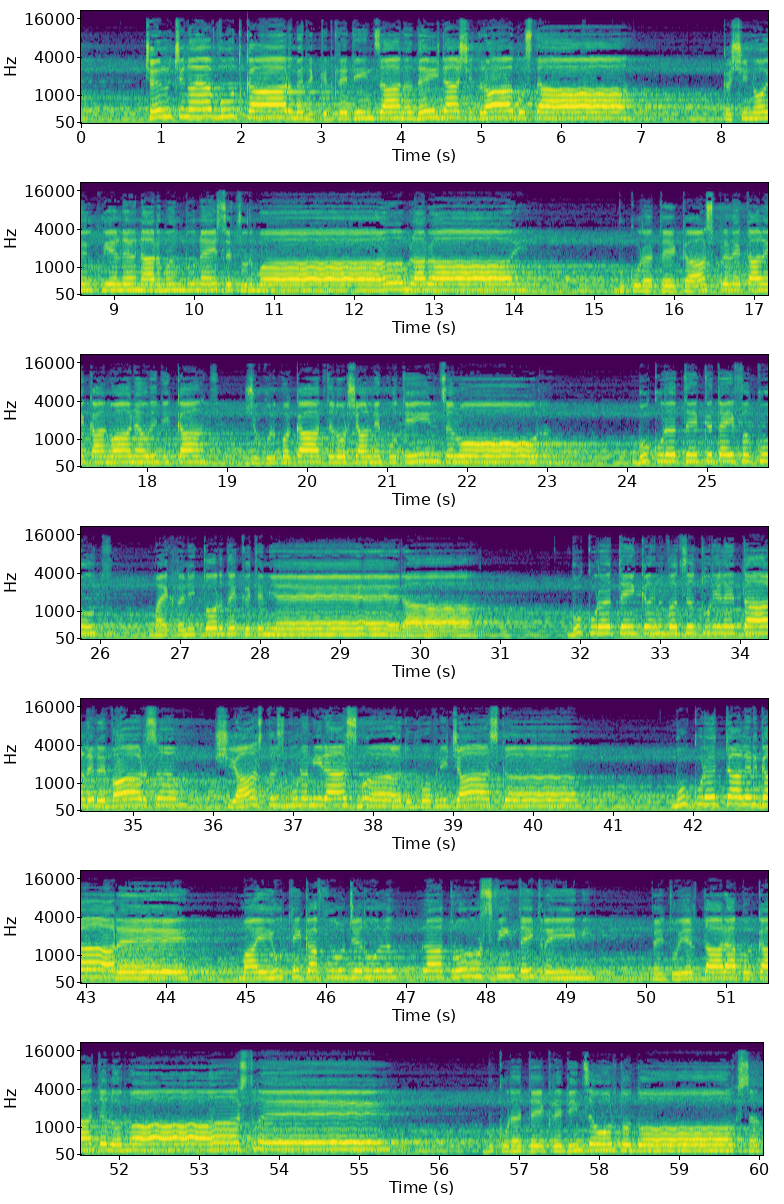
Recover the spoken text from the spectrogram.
cel ce n-ai avut ca arme decât credința, nădejdea și dragostea, că și noi cu ele înarmându-ne să-ți urmăm la rai. Bucură-te că asprele tale canoane au ridicat jugul păcatelor și al neputințelor. Bucură-te că te-ai făcut mai hrănitor decât mierea. Bucură-te că învățăturile tale revarsă și astăzi bună mireasmă duhovnicească. Bucură-te alergare, mai iute ca fulgerul la tronul Sfintei Treimi, pentru iertarea păcatelor noastre. Bucură-te, credință ortodoxă,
